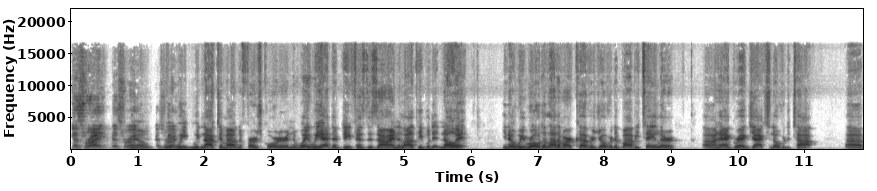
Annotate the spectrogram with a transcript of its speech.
That's right. That's right. You know, That's we, right. we we knocked him out in the first quarter, and the way we had their defense designed, a lot of people didn't know it. You know, we rolled a lot of our coverage over to Bobby Taylor uh, and had Greg Jackson over the top. Uh,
